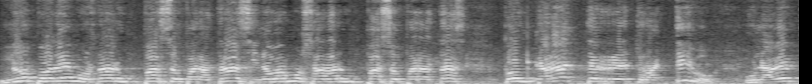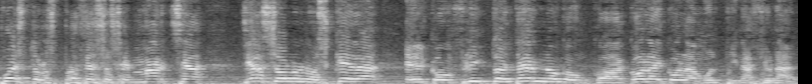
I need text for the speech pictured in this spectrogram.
no podemos dar un paso para atrás y no vamos a dar un paso para atrás con carácter retroactivo. Una vez puestos los procesos en marcha, ya solo nos queda el conflicto eterno con Coca-Cola y con la multinacional.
